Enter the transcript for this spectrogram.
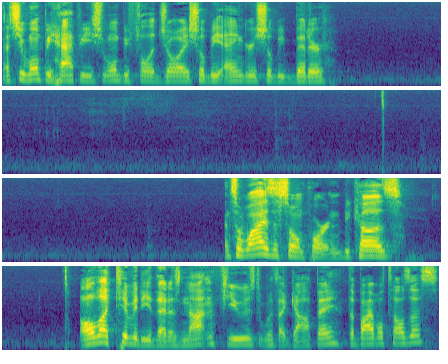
That she won't be happy, she won't be full of joy, she'll be angry, she'll be bitter. And so, why is this so important? Because all activity that is not infused with agape, the Bible tells us,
